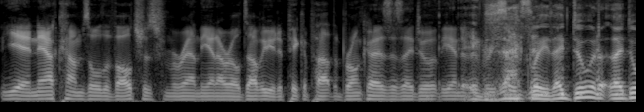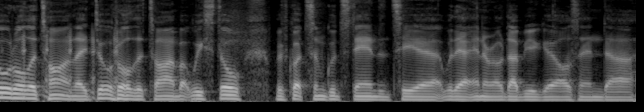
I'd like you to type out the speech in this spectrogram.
Yeah, now comes all the vultures from around the NRLW to pick apart the Broncos as they do at the end of every exactly. season. Exactly, they do it. They do it all the time. They do it all the time. But we still, we've got some good standards here with our NRLW girls, and uh,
